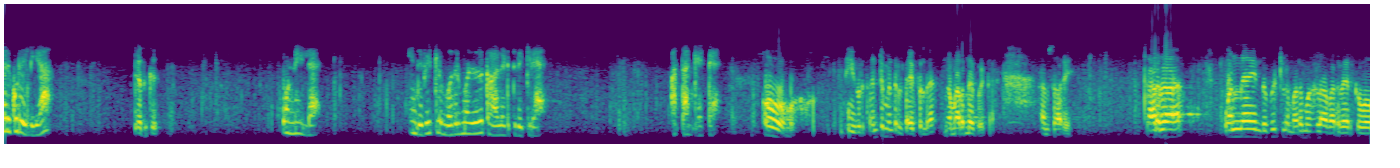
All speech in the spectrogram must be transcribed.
வேலைக்காரி கூட இல்லையா? எதுக்கு? ஒண்ணும் இல்ல. இந்த வீட்ல முதல் முதல்ல கால் எடுத்து வைக்கிறேன் அதான் கேட்டேன். ஓ நீ ஒரு சென்டிமெண்டல் டைப் இல்ல? நான் மறந்தே போயிட்டேன். ஐம் சாரி சாரதா ஒன்னு இந்த வீட்டுல மருமகளா வரவேற்கவோ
